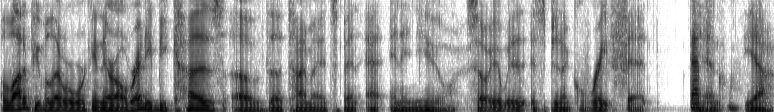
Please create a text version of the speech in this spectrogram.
a lot of people that were working there already because of the time I had spent at NNU. So it it's been a great fit. That's and cool. Yeah,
